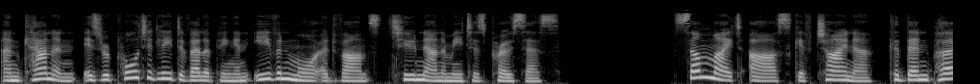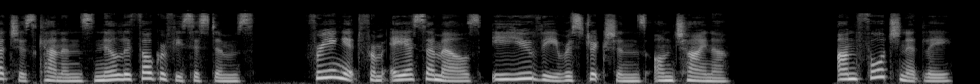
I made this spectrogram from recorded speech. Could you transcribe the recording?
and Canon is reportedly developing an even more advanced 2 nanometers process. Some might ask if China could then purchase Canon's NIL lithography systems, freeing it from ASML's EUV restrictions on China. Unfortunately,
